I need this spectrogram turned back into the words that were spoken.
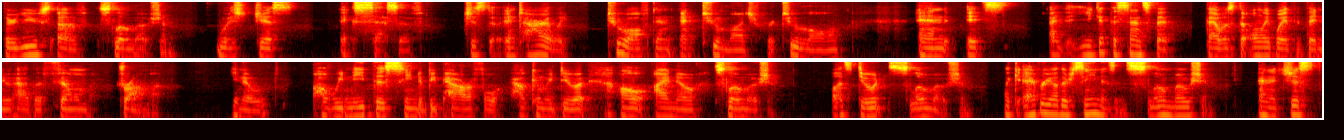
Their use of slow motion was just excessive, just entirely too often and too much for too long. And it's I, you get the sense that that was the only way that they knew how to film drama. You know, oh, we need this scene to be powerful. How can we do it? Oh, I know, slow motion. Let's do it in slow motion. Like every other scene is in slow motion. And it just,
